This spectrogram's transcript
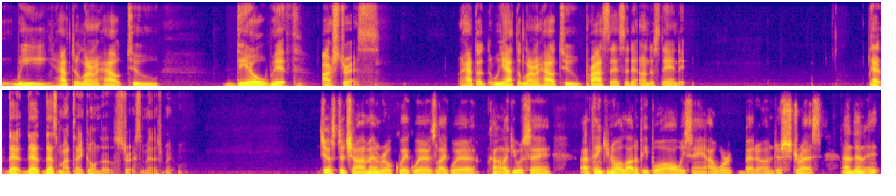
we have to learn how to deal with our stress. Have to we have to learn how to process it and understand it. That that that that's my take on the stress management. Just to chime in real quick, where it's like where kind of like you were saying, I think you know a lot of people are always saying I work better under stress. And then it,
